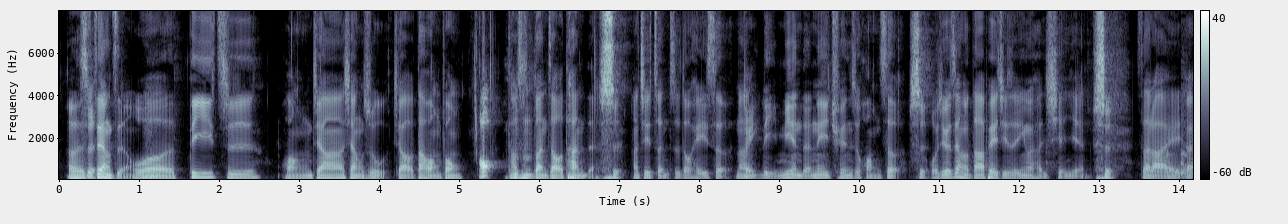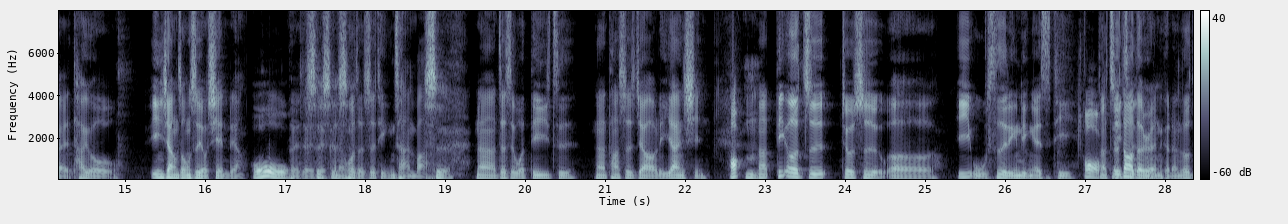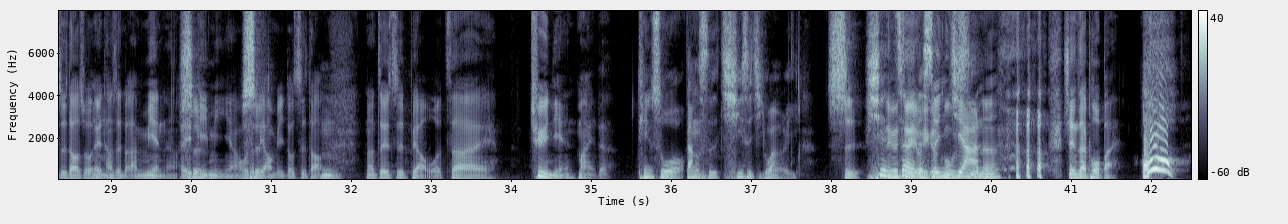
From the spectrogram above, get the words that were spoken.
呃，是。这样子。我第一支皇家橡树叫大黄蜂哦，它是锻造碳的，是，那其实整支都黑色，那里面的那一圈是黄色，是。我觉得这样的搭配其实因为很显眼，是。再来，呃，它有印象中是有限量。哦，对对对，可能或者是停产吧，是。那这是我第一支，那它是叫离岸型，哦，那第二支就是呃。一五四零零 ST 哦，那知道的人可能都知道说，哎、嗯，它是蓝面啊，AP 迷啊，或者表迷都知道。嗯，那这只表我在去年买的，听说当时七十几万而已。嗯、是，现在的身价呢？现在破百哦，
